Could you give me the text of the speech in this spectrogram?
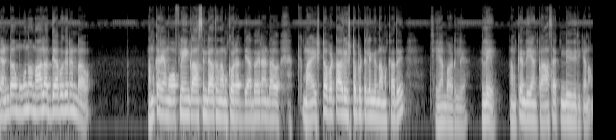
രണ്ടോ മൂന്നോ നാലോ അധ്യാപകരുണ്ടാവും. നമുക്കറിയാം ഓഫ്ലൈൻ ക്ലാസ്സിന്റെ അകത്ത് നമുക്ക് ഒരു അധ്യാപകരുണ്ടാവും ഇഷ്ടപ്പെട്ട ഇഷ്ടപ്പെട്ടാലും ഇഷ്ടപ്പെട്ടില്ലെങ്കിൽ നമുക്കത് ചെയ്യാൻ പാടില്ല. അല്ലേ? നമുക്ക് എന്ത് ചെയ്യാം? ക്ലാസ് അറ്റൻഡ് ചെയ്തിരിക്കണം.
